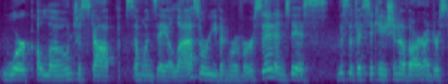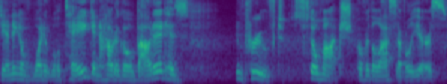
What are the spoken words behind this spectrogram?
work alone to stop someone's ALS or even reverse it. And this, the sophistication of our understanding of what it will take and how to go about it has improved so much over the last several years.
